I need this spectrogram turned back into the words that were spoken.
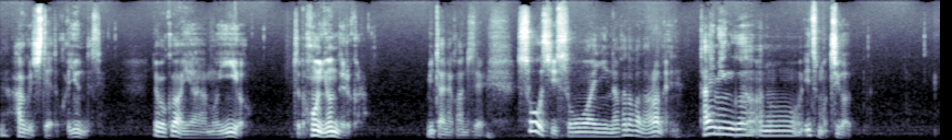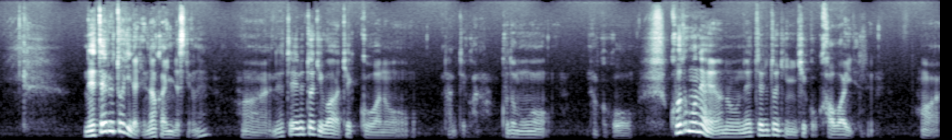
ョ、ね、ハグして」とか言うんですよ。で僕は「いやもういいよ」ちょっと本読んでるから。みたいな感じで。相思相愛になかなかならないね。タイミングがあのいつも違う。寝てる時だけ仲いいんですよね、はい、寝ている時は結構あのなんていうかな子供をなんかこう子供ねあの寝てる時に結構可愛いですよ。ねは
